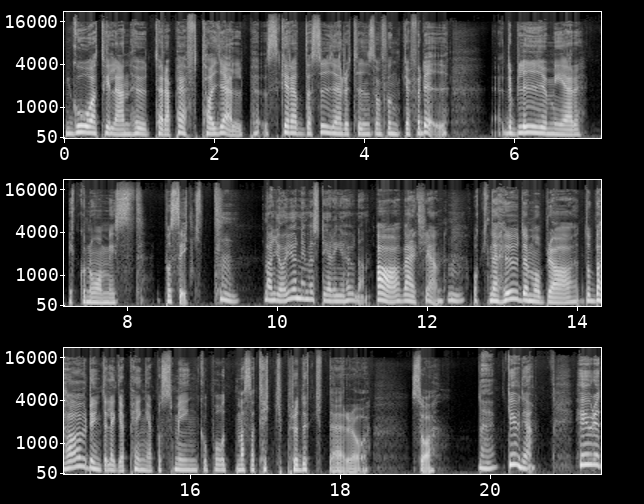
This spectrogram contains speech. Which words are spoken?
Gå till en hudterapeut, ta hjälp, skräddarsy en rutin som funkar för dig det blir ju mer ekonomiskt på sikt. Mm. Man gör ju en investering i huden. Ja, verkligen. Mm. Och när huden mår bra, då behöver du inte lägga pengar på smink och på massa techprodukter och så. Nej. Gud ja. Hur,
